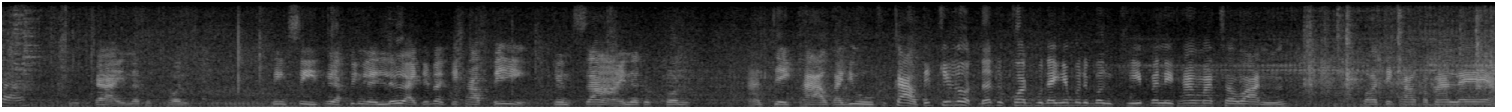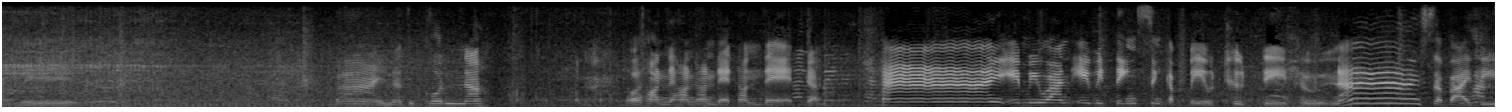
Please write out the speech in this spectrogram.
สาวไก่นะทุกคนปิ้งสี่เถื่อปิ้งเรื่อยๆจนได้ที่ข้าวปิ้งขึ้นสายนะทุกคนอันเจขาวกับอยู่คือเก้าติดคิดรถนะทุกคนผู้ใดยังไม่ได้เบิ่งคลิปไปในทางมัดสวรรค์ พอเจขาวกลับมาแล้วนี่บายนะทุกคนนะโอ้ยฮอนฮอนฮอนเดดฮอนเดดกัน Hi everyone everything Singapore today tonight สบายดี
